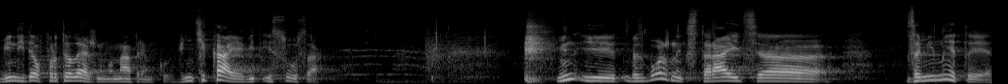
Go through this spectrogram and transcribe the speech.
він йде в протилежному напрямку, він тікає від Ісуса. Він і безбожник старається замінити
